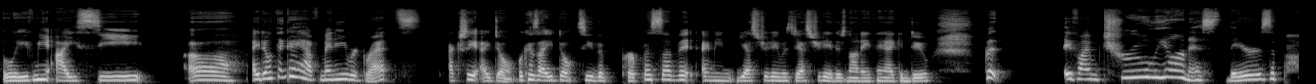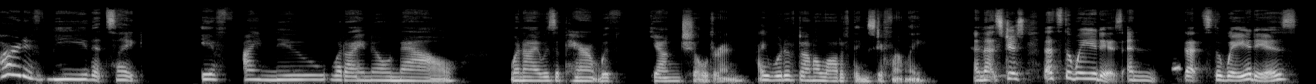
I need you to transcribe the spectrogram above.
believe me, I see, uh, I don't think I have many regrets. Actually, I don't because I don't see the purpose of it. I mean, yesterday was yesterday. There's not anything I can do. But if I'm truly honest, there's a part of me that's like, if I knew what I know now when I was a parent with young children, I would have done a lot of things differently. And that's just, that's the way it is. And that's the way it is.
